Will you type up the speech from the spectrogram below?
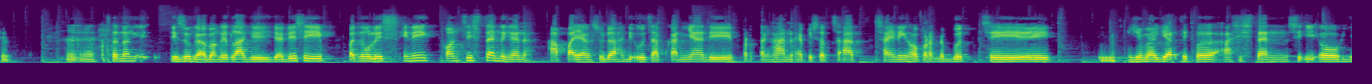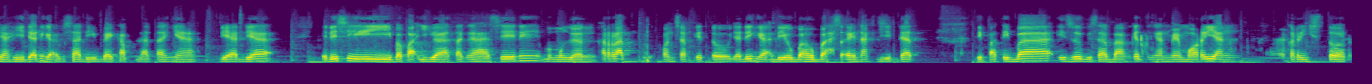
Heeh. Seneng Izu nggak bangkit lagi. Jadi si penulis ini konsisten dengan apa yang sudah diucapkannya di pertengahan episode saat signing Hopper debut. Si Yumagiar tipe asisten CEO-nya Hidan nggak bisa di backup datanya. Dia dia jadi si Bapak Iga Takahashi ini memegang erat konsep itu. Jadi nggak diubah-ubah seenak jidat. Tiba-tiba Izu bisa bangkit dengan memori yang ke restore.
